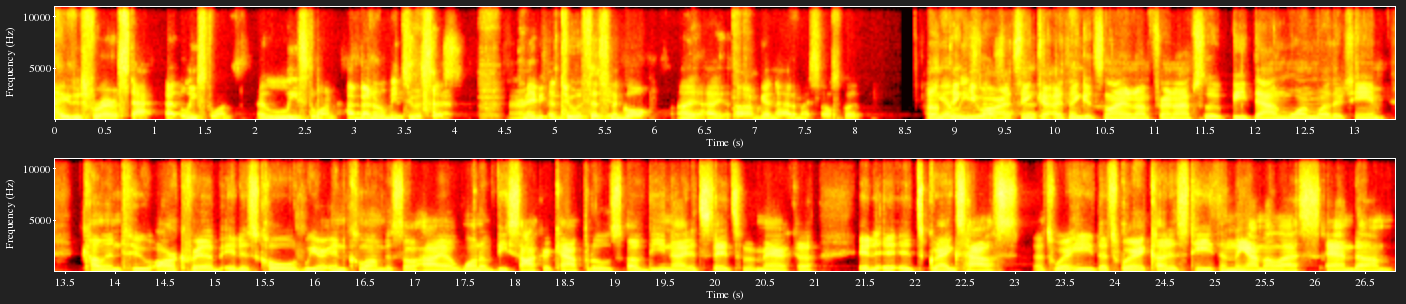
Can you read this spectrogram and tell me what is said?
Jesus Ferreira stat at least one, at least one. I bet it'll be two assists, right, maybe two assists and a goal. I, I I'm getting ahead of myself, but I don't think you are. I think. I think it's lining up for an absolute beatdown. Warm weather team coming to our crib. It is cold. We are in Columbus, Ohio, one of the soccer capitals of the United States of America. It, it it's Gregg's house. That's where he that's where he cut his teeth in the MLS, and um,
